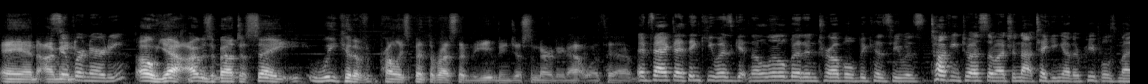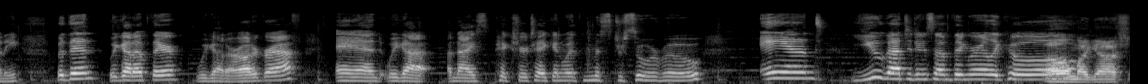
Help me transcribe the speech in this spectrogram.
and I mean, Super nerdy. Oh yeah, I was about to say we could have probably spent the rest of the evening just nerding out with him. In fact, I think he was getting a little bit in trouble because he was talking to us so much and not taking other people's money. But then we got up there, we got our autograph, and we got a nice picture taken with Mr. Sorbo. And you got to do something really cool. Oh my gosh,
